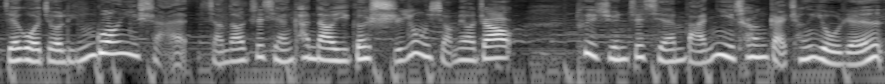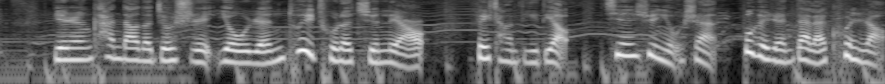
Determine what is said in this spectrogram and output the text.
结果就灵光一闪，想到之前看到一个实用小妙招，退群之前把昵称改成有人，别人看到的就是有人退出了群聊，非常低调，谦逊友善，不给人带来困扰。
